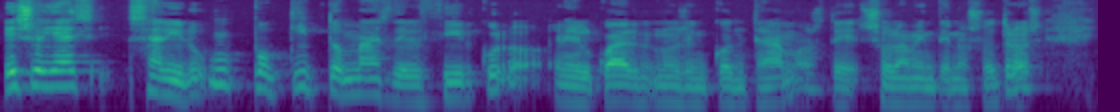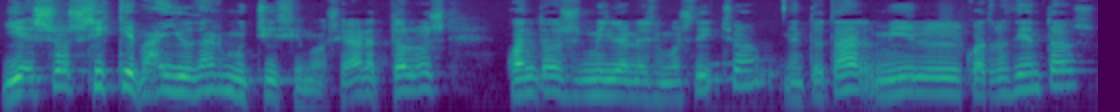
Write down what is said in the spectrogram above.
eso ya es salir un poquito más del círculo en el cual nos encontramos, de solamente nosotros, y eso sí que va a ayudar muchísimo. O ahora todos los, ¿cuántos millones hemos dicho en total? ¿1400?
